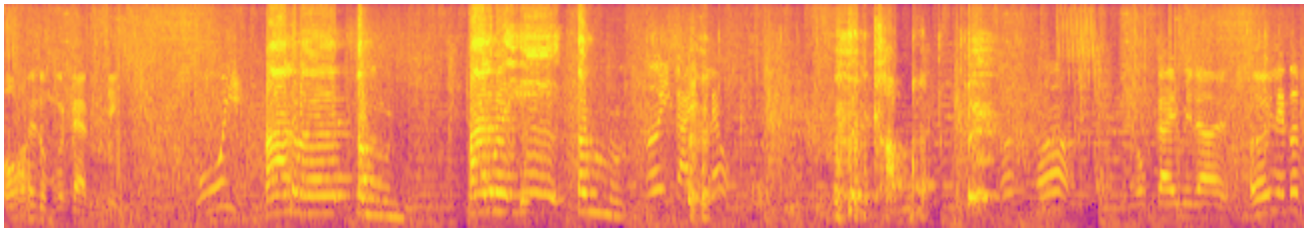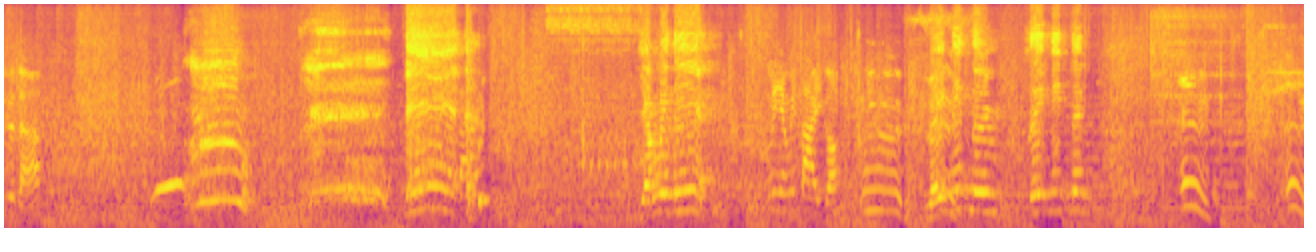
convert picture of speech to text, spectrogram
โอ้ย สมบูรณ์แบบจริงๆอุ้ยปาระเบิดตึมปาระเบิดอีกที ตึมเอ้ยไกลไปแล้วขำอะเออเออลงไกลไม่ได้ เอ้ยเลเซอร์พิศนาอืมเด็ดยังไม่เด็ดเฮ้ยยังไม่ตายอีกเหรอเออเหลืออีกนิดนึงเหลืออีกนิดนึงเออเออ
